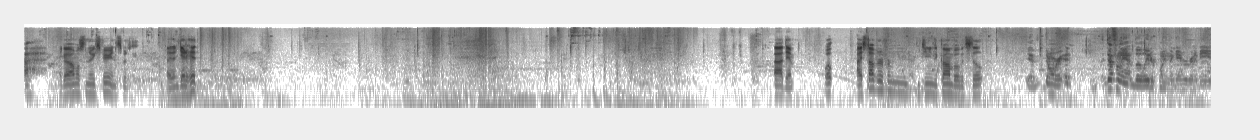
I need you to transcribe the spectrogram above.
Uh, I got almost no experience, but I didn't get hit. Ah, damn. Well, I stopped her from continuing the combo, but still. Yeah, don't worry. It, definitely at the later point in the game, we're going to be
